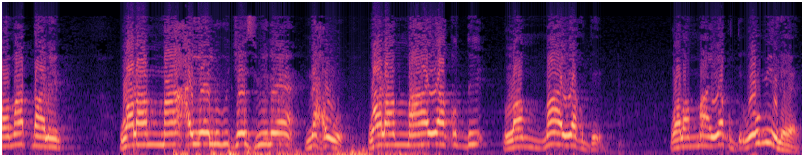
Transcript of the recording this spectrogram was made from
lama dhalin walamaa ayaa lagu jasminaa naxwu walamaa yaqdi lamaa yaqdi walamaa yaqdi wow miilheed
